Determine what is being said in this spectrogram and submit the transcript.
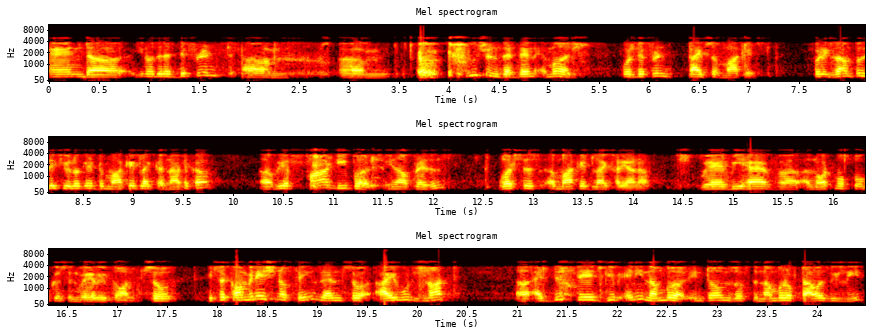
and, uh, you know, there are different um, um, solutions that then emerge for different types of markets. For example, if you look at a market like Karnataka, uh, we are far deeper in our presence versus a market like Haryana, where we have uh, a lot more focus in where we've gone. So it's a combination of things, and so I would not, uh, at this stage, give any number in terms of the number of towers we'll need.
